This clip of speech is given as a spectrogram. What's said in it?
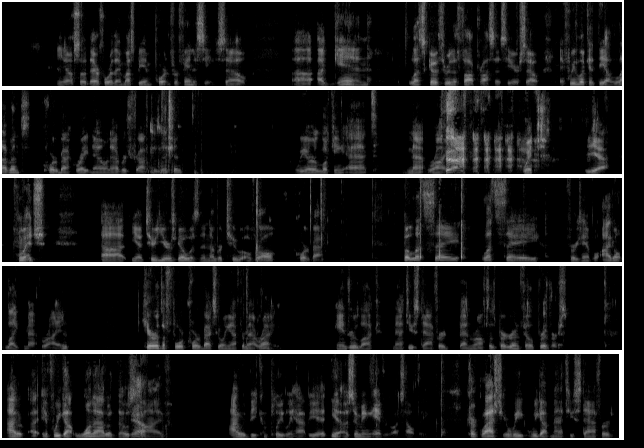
you know, so therefore they must be important for fantasy. So uh, again, let's go through the thought process here. So if we look at the eleventh quarterback right now in average draft position we are looking at Matt Ryan, which, yeah, which, uh, you know, two years ago was the number two overall quarterback. But let's say, let's say, for example, I don't like Matt Ryan. Here are the four quarterbacks going after Matt Ryan: Andrew Luck, Matthew Stafford, Ben Roethlisberger, and Philip Rivers. Out of uh, if we got one out of those Yeah. five, I would be completely happy. You know, assuming Andrew Luck's healthy. Kirk, last year we we got Matthew Stafford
